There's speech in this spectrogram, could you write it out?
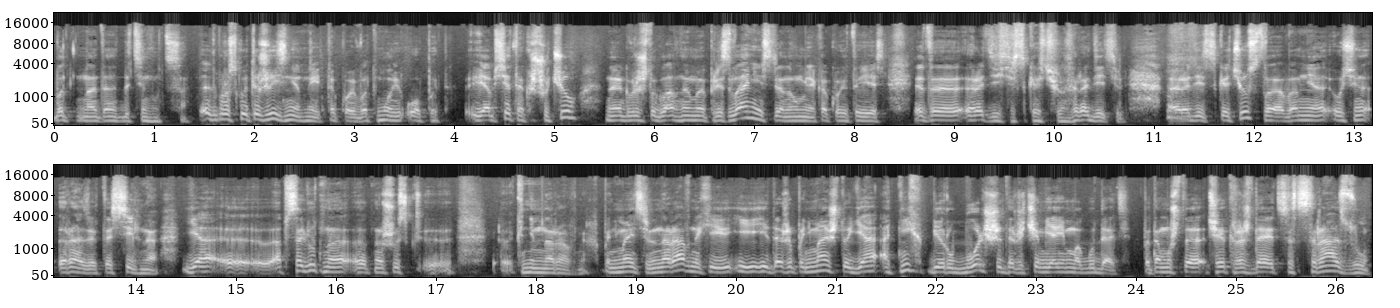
вот надо дотянуться. Это просто какой-то жизненный такой вот мой опыт. Я вообще так шучу, но я говорю, что главное мое призвание, если оно у меня какое-то есть, это родительское чувство, родитель. Родительское чувство во мне очень развито сильно. Я э, абсолютно отношусь к, э, к ним на равных. Понимаете, на равных и, и, и даже понимаю, что я от них беру больше, даже чем я им могу дать. Потому что человек рождается сразу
